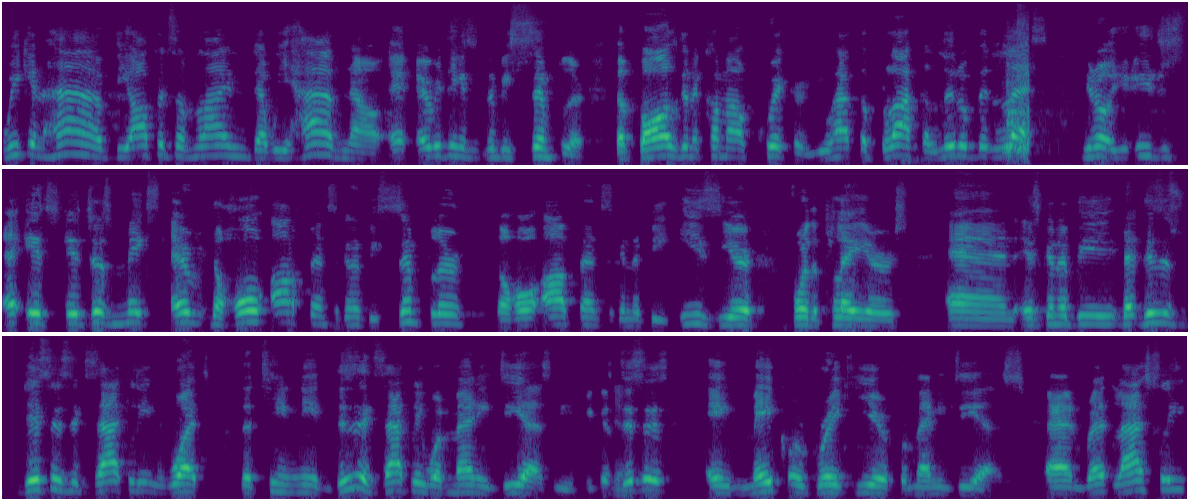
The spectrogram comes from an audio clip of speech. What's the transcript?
we can have the offensive line that we have now. Everything is going to be simpler. The ball is going to come out quicker. You have to block a little bit less. You know, you, you just it's it just makes every the whole offense is going to be simpler the whole offense is going to be easier for the players, and it's going to be that this is this is exactly what the team needs. This is exactly what Manny Diaz needs because yeah. this is a make or break year for Manny Diaz. And Rhett, Lashlee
